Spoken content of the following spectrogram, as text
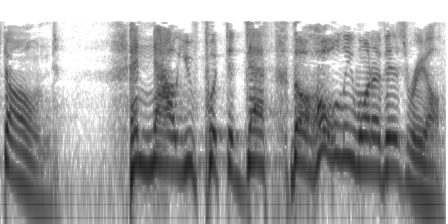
stoned? And now you've put to death the Holy One of Israel.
